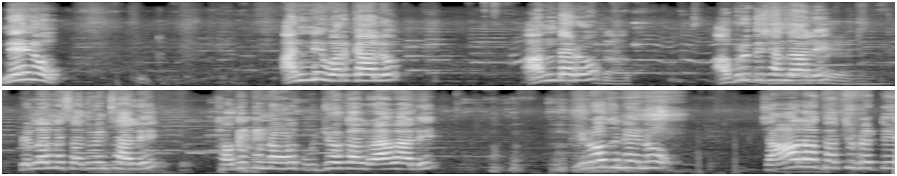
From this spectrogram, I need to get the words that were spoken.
నేను అన్ని వర్గాలు అందరూ అభివృద్ధి చెందాలి పిల్లల్ని చదివించాలి చదువుకున్న వాళ్ళకి ఉద్యోగాలు రావాలి. ఈరోజు నేను చాలా ఖర్చు పెట్టి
